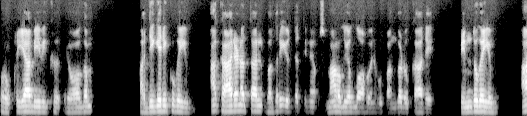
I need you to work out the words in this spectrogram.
റുഖിയ ബീവിക്ക് രോഗം അധികരിക്കുകയും ആ കാരണത്താൽ ബദർ യുദ്ധത്തിന് ഉസ്മാൻ റളിയല്ലാഹു അൻഹു പങ്കെടുക്കാതെ പിന്തുകയും ആ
